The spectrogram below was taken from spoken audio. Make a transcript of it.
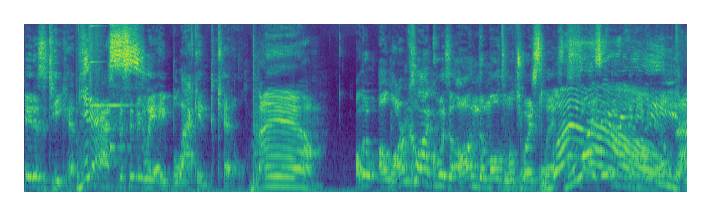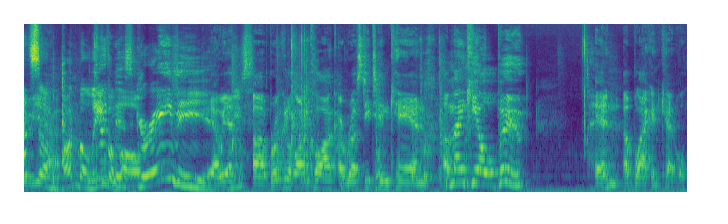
It is a tea kettle. Yes! Specifically a blackened kettle. Bam! Although alarm clock was on the multiple choice list. What? so I couldn't That's yeah. unbelievable. Goodness gravy. Yeah, we had uh, broken alarm clock, a rusty tin can, a manky old boot, and a blackened kettle.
